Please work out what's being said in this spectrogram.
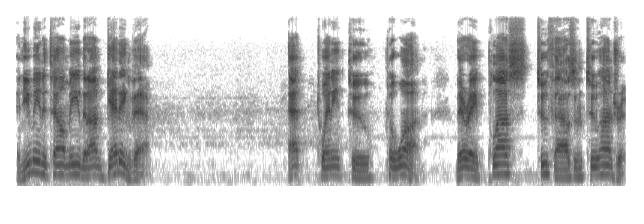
And you mean to tell me that I'm getting them at 22 to 1? They're a plus 2,200.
